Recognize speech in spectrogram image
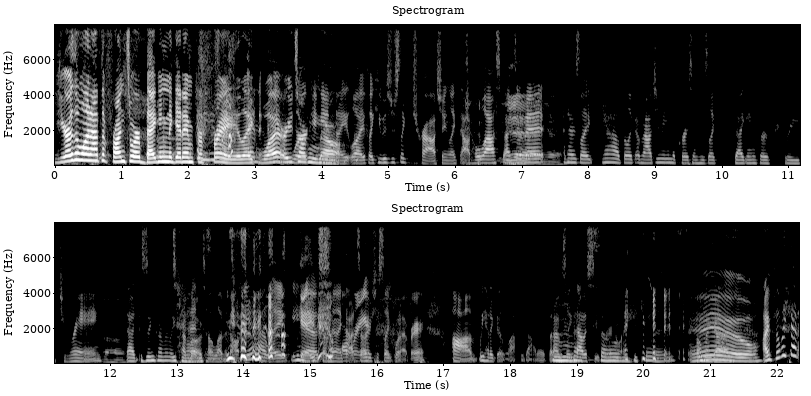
You're the one at the front door begging to get in for free. Like, and- what and are you talking about? In nightlife, like he was just like trashing like that whole aspect of it. And I was like, yeah, but like imagine being the person who's like begging for a free drink. Uh-huh. That's Isn't cover like 10 ten bucks. to 11 dollars. Yeah, like, you know, Okay. something like that. So I was just like, whatever. Um, we had a good laugh about it, but I was like, Mhm. that was super so annoying. ridiculous. Oh my god. I feel like that.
